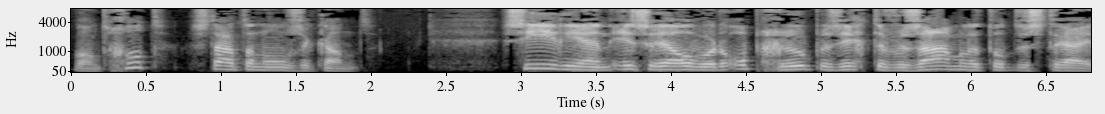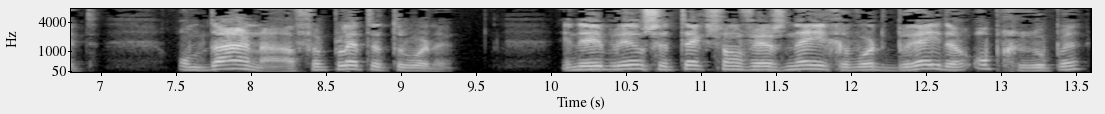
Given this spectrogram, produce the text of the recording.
want God staat aan onze kant. Syrië en Israël worden opgeroepen zich te verzamelen tot de strijd, om daarna verpletterd te worden. In de Hebreeuwse tekst van vers 9 wordt breder opgeroepen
